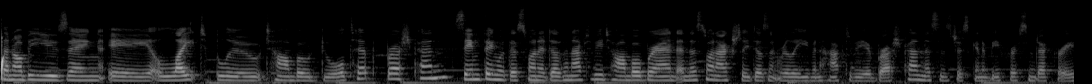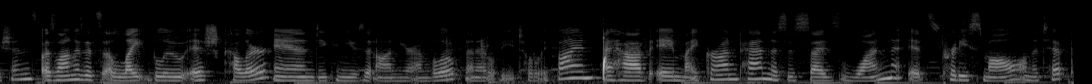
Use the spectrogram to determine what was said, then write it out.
Then I'll be using a light blue Tombow dual tip brush pen. Same thing with this one. It doesn't have to be Tombow brand and this one actually doesn't really even have to be a brush pen. This is just gonna be for some decorations. As long as it's a light blue-ish color and you can use it on your envelope, then it'll be totally fine. I have a Micron pen. This is size one. It's pretty small on the tip.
